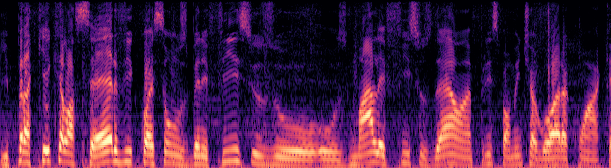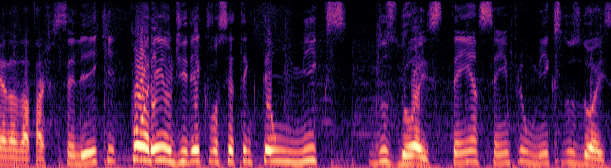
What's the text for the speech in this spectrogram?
e para que, que ela serve, quais são os benefícios, o, os malefícios dela, né? principalmente agora com a queda da taxa Selic. Porém, eu diria que você tem que ter um mix dos dois, tenha sempre um mix dos dois.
